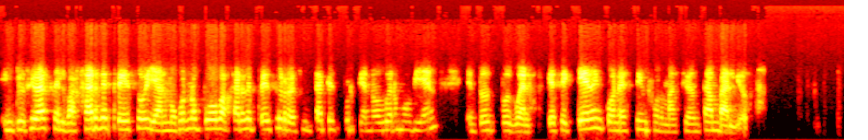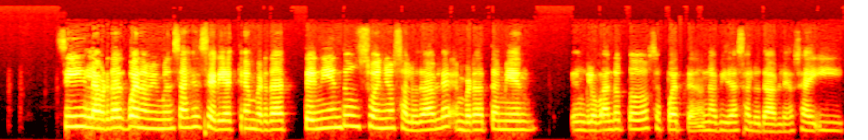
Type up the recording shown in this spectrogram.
inclusive hasta el bajar de peso y a lo mejor no puedo bajar de peso y resulta que es porque no duermo bien, entonces pues bueno, que se queden con esta información tan valiosa. Sí, la verdad, bueno, mi mensaje sería que en verdad teniendo un sueño saludable, en verdad también englobando todo, se puede tener una vida saludable, o sea, y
